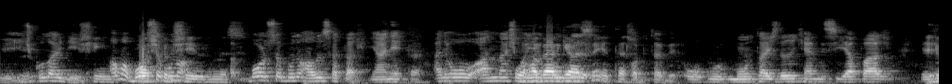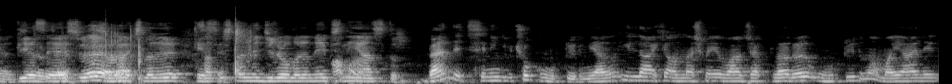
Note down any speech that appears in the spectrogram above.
E, hiç kolay değil. şeyin Ama borsa bunu şey evrilmesi. borsa bunu alır satar. Yani Satar. hani o anlaşma O haber yapıldı- gelse yeter. Tabii tabii. O, o montajları kendisi yapar. E, Evet, piyasaya sürer araçları, Kesin. satışlarını, cirolarını hepsini Ama- yansıtır. Ben de senin gibi çok umutluydum. Yani illaki anlaşmaya varacakları umutluydum ama yani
